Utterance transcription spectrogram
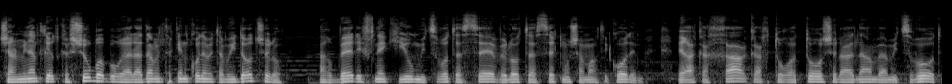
שעל מנת להיות קשור בבורא, על האדם לתקן קודם את המידות שלו. הרבה לפני קיום מצוות עשה ולא תעשה כמו שאמרתי קודם, ורק אחר כך תורתו של האדם והמצוות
